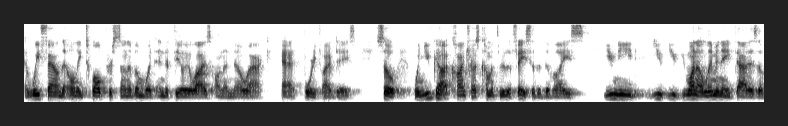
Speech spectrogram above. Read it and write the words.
and we found that only 12% of them would endothelialize on a NOAC at 45 days. So when you've got contrast coming through the face of the device, you need you you, you want to eliminate that as a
